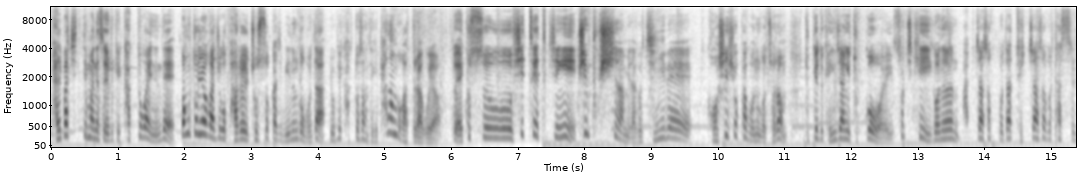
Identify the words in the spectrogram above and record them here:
발받침대만 해서 이렇게 각도가 있는데 뻥 뚫려가지고 발을 조수석까지 미는 것보다 이게 각도상 되게 편한 것 같더라고요. 또 에쿠스 시트의 특징이 푹신푹신합니다. 그 집에 거실 소파 보는 것처럼 두께도 굉장히 두꺼워요. 솔직히 이거는 앞좌석보다 뒷좌석을 탔을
